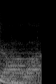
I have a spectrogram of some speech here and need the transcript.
Inshallah.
